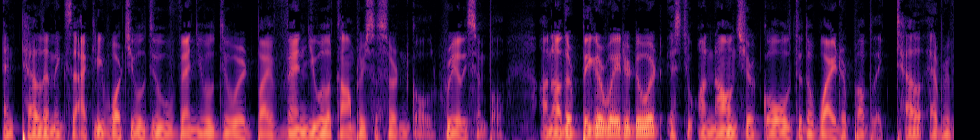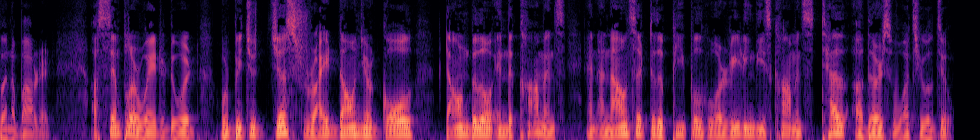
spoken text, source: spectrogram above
and tell them exactly what you will do, when you will do it, by when you will accomplish a certain goal. Really simple. Another bigger way to do it is to announce your goal to the wider public. Tell everyone about it. A simpler way to do it would be to just write down your goal down below in the comments and announce it to the people who are reading these comments. Tell others what you will do.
